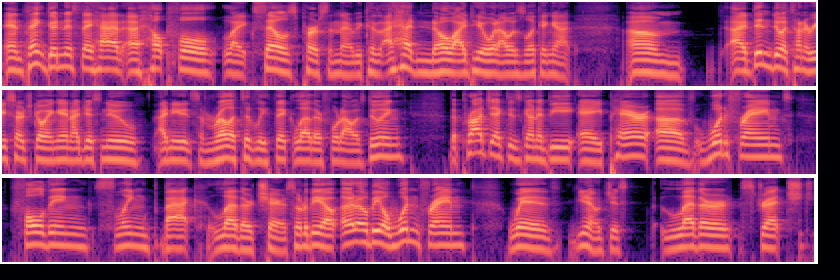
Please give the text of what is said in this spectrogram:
and thank goodness they had a helpful like salesperson there because I had no idea what I was looking at. Um, I didn't do a ton of research going in. I just knew I needed some relatively thick leather for what I was doing. The project is going to be a pair of wood framed folding sling back leather chairs. So it'll be a it'll be a wooden frame with, you know, just leather stretched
